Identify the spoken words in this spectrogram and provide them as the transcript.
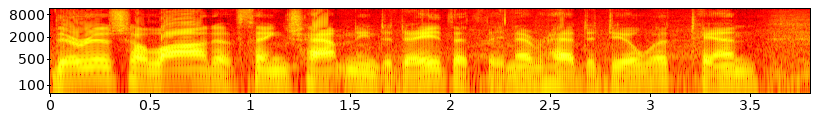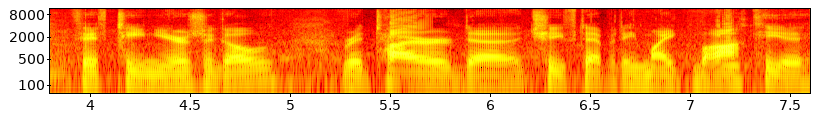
There is a lot of things happening today that they never had to deal with 10, 15 years ago. Retired uh, Chief Deputy Mike Bakke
